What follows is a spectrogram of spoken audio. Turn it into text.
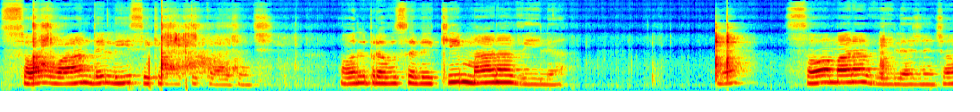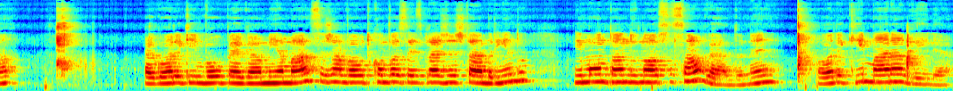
Só a delícia que vai ficar, gente. Olha pra você ver que maravilha. Né? Só a maravilha, gente, ó. Agora que vou pegar a minha massa, já volto com vocês pra gente tá abrindo e montando o nosso salgado, né? Olha que maravilha.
